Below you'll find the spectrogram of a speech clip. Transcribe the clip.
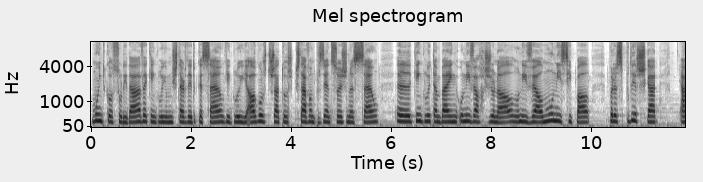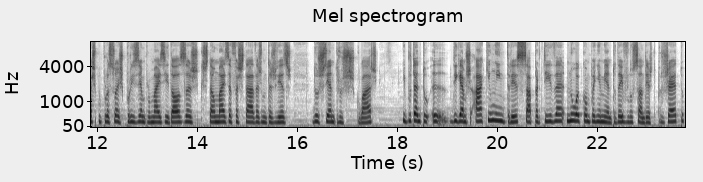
muito consolidada, que inclui o Ministério da Educação, que inclui alguns dos atores que estavam presentes hoje na sessão, eh, que inclui também o nível regional, o nível municipal, para se poder chegar às populações, por exemplo, mais idosas, que estão mais afastadas muitas vezes dos centros escolares. E, portanto, eh, digamos, há aqui um interesse à partida no acompanhamento da evolução deste projeto,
